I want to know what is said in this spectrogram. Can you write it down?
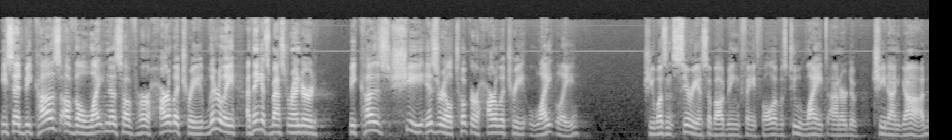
He said, Because of the lightness of her harlotry, literally, I think it's best rendered, because she, Israel, took her harlotry lightly. She wasn't serious about being faithful. It was too light on her to cheat on God.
